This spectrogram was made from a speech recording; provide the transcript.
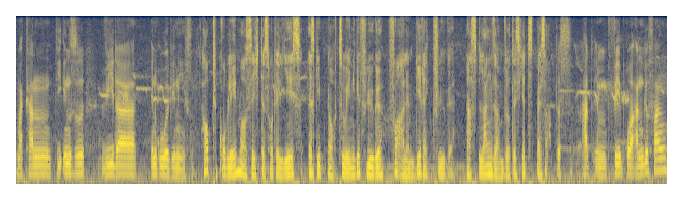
man kann die Insel wieder in Ruhe genießen. Hauptproblem aus Sicht des Hoteliers, es gibt noch zu wenige Flüge, vor allem Direktflüge. Erst langsam wird es jetzt besser. Das hat im Februar angefangen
